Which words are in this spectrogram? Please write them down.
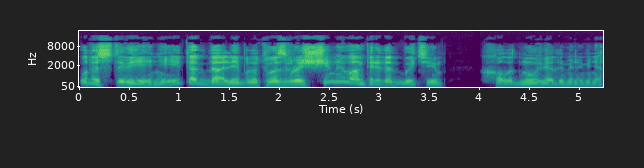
удостоверения и так далее будут возвращены вам перед отбытием, — холодно уведомили меня.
